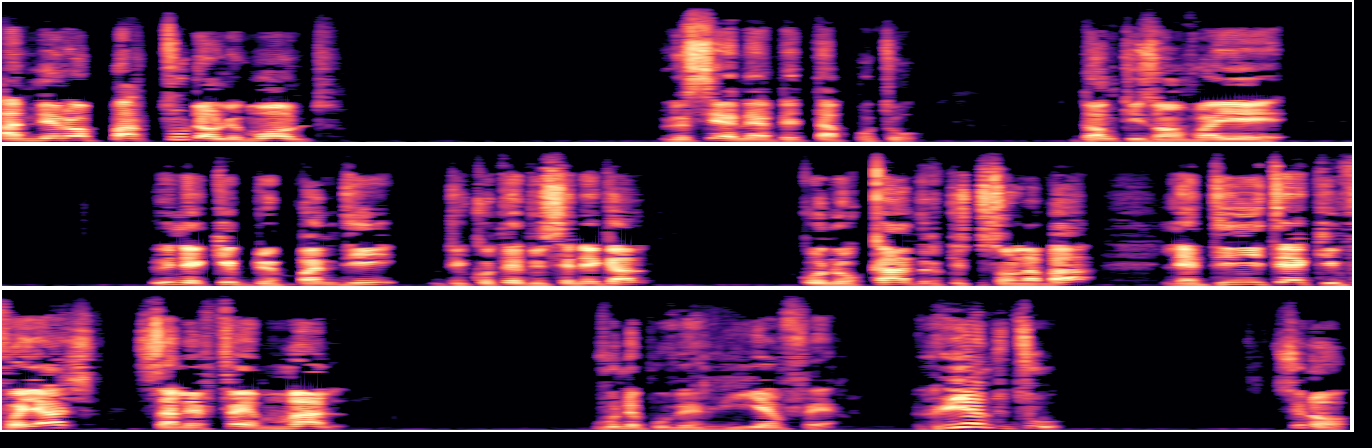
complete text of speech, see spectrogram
en Europe, partout dans le monde, le CNRD tape poteau. Donc, ils ont envoyé une équipe de bandits du côté du Sénégal, que nos cadres qui sont là-bas, les dignitaires qui voyagent, ça les fait mal. Vous ne pouvez rien faire. Rien du tout. Sinon,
